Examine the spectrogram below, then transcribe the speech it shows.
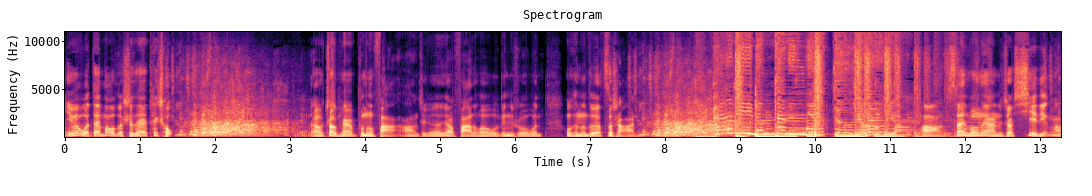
因为我戴帽子实在太丑。然后照片不能发啊，这个要发的话，我跟你说，我我可能都要自杀。啊，三丰那样的叫谢顶啊，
